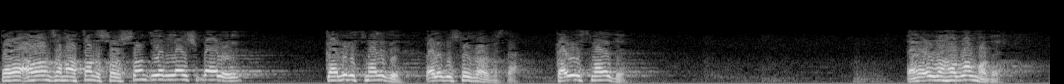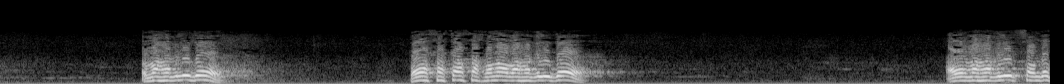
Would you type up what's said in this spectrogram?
belə avam cəmaatdan da soruşsan, deyərlər ki, bəli, qəbir etməlidir. Belə bir söz var bizdə. Qəbir etməlidir. Yəni, o vahabi olmadı. O vahabili deyil. Və ya sakal saxlama vahabili deyil. Əgər vahabili onda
